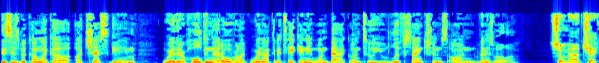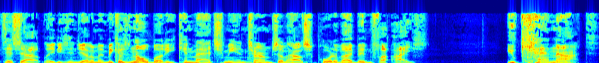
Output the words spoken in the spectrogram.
this has become like a, a chess game where they're holding that over. Like we're not going to take anyone back until you lift sanctions on Venezuela. So now check this out, ladies and gentlemen, because nobody can match me in terms of how supportive I've been for ICE. You cannot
